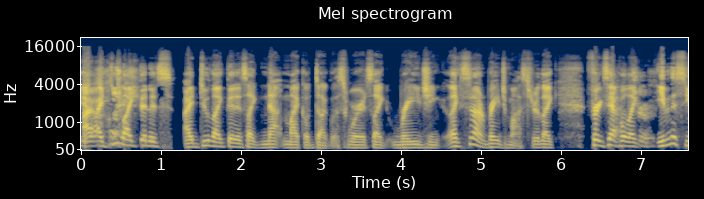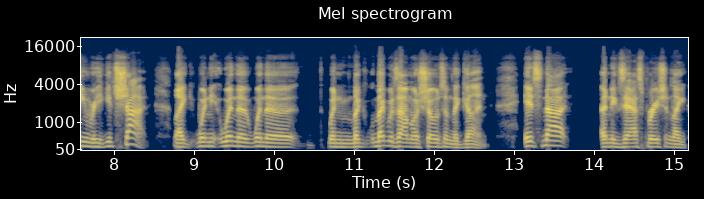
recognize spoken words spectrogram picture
you know? I, I do like that it's I do like that it's like not Michael Douglas where it's like raging like it's not a rage monster like for example Yeah, like true. even the scene where he gets shot like when when the when the when like Leguizamo shows him the gun it's not an exasperation like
